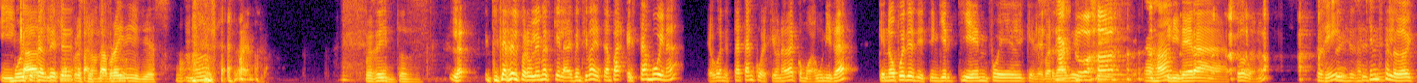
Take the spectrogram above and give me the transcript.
Y Muy pocas casi veces siempre un está. Brady 10, ¿no? Ajá, bueno. Pues sí. Entonces, La- quizás el problema es que la defensiva de Tampa es tan buena, bueno, está tan cohesionada como unidad, que no puedes distinguir quién fue el que de verdad este, lidera todo, ¿no? Entonces Sí, tú dices, ¿a sí, quién sí. se lo doy?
